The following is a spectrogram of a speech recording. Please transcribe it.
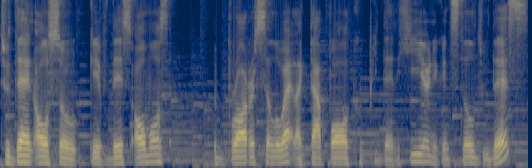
to then also give this almost a broader silhouette. Like that ball could be then here, and you can still do this.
